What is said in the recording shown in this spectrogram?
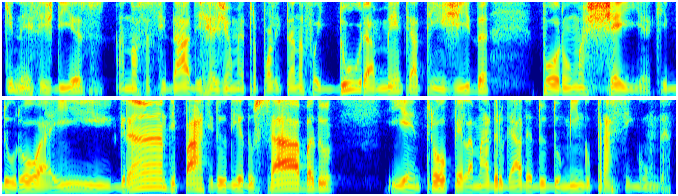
que nesses dias a nossa cidade e região metropolitana foi duramente atingida por uma cheia que durou aí grande parte do dia do sábado e entrou pela madrugada do domingo para a segunda.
